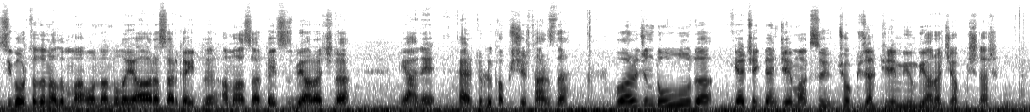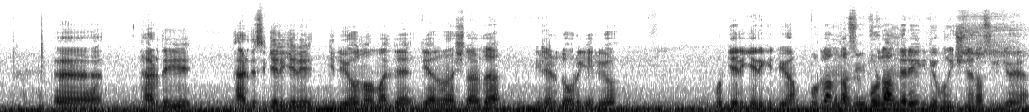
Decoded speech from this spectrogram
sigortadan alınma. Ondan dolayı ağır hasar kayıtlı. Ama hasar kayıtsız bir araçla yani her türlü kapışır tarzda. Bu aracın doluluğu da gerçekten C-Max'ı çok güzel premium bir araç yapmışlar. Ee, perdeyi perdesi geri geri gidiyor. Normalde diğer araçlarda ileri doğru geliyor. Bu geri geri gidiyor. Buradan Bunda nasıl buradan nereye gidiyor bunun içine nasıl gidiyor ya?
